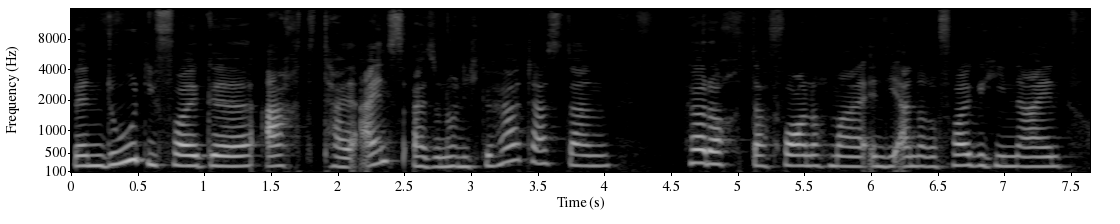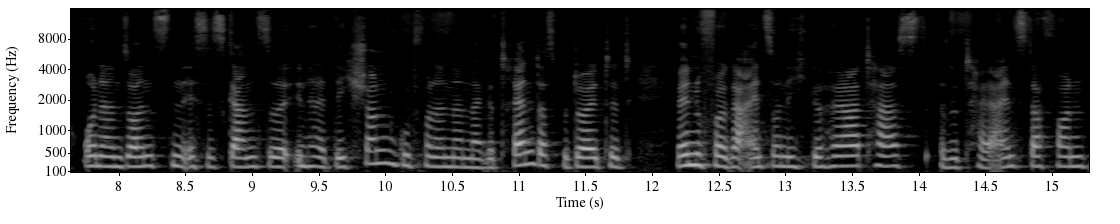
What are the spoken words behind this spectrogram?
Wenn du die Folge 8 Teil 1 also noch nicht gehört hast, dann hör doch davor nochmal in die andere Folge hinein und ansonsten ist das Ganze inhaltlich schon gut voneinander getrennt. Das bedeutet, wenn du Folge 1 noch nicht gehört hast, also Teil 1 davon,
